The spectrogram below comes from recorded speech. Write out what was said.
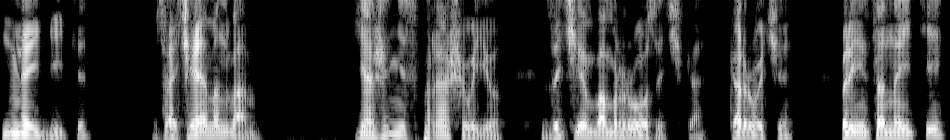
Найдите. Зачем он вам? Я же не спрашиваю, зачем вам розочка. Короче, принца найти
